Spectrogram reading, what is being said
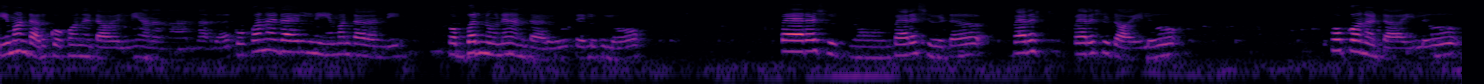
ఏమంటారు కోకోనట్ ఆయిల్ని అని అన్న- అన్నారు కదా. కోకోనట్ ఆయిల్ని ఏమంటారండి? కొబ్బరి నూనె అంటారు తెలుగులో. పారాషూట్ను Parachute Parachute Parachute oil coconut oil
